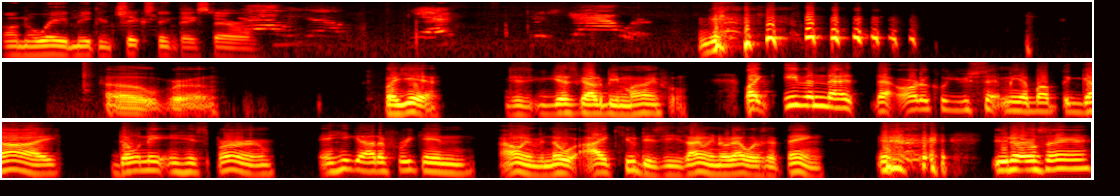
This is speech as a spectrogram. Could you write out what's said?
on the way making chicks think they sterile. Yes, the shower. oh, bro. But yeah, just you just got to be mindful. Like even that that article you sent me about the guy donating his sperm, and he got a freaking I don't even know IQ disease. I don't even know that was a thing. you know what I'm saying?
